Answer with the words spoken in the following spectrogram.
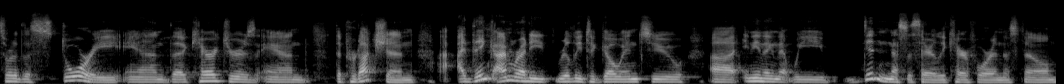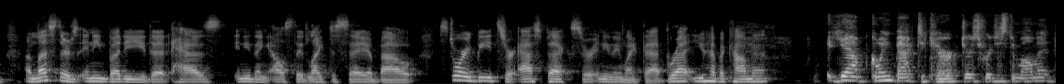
sort of the story and the characters and the production I- think I'm ready really to go into uh, anything that we didn't necessarily care for in this film, unless there's anybody that has anything else they'd like to say about story beats or aspects or anything like that. Brett, you have a comment? Yeah going back to characters for just a moment.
